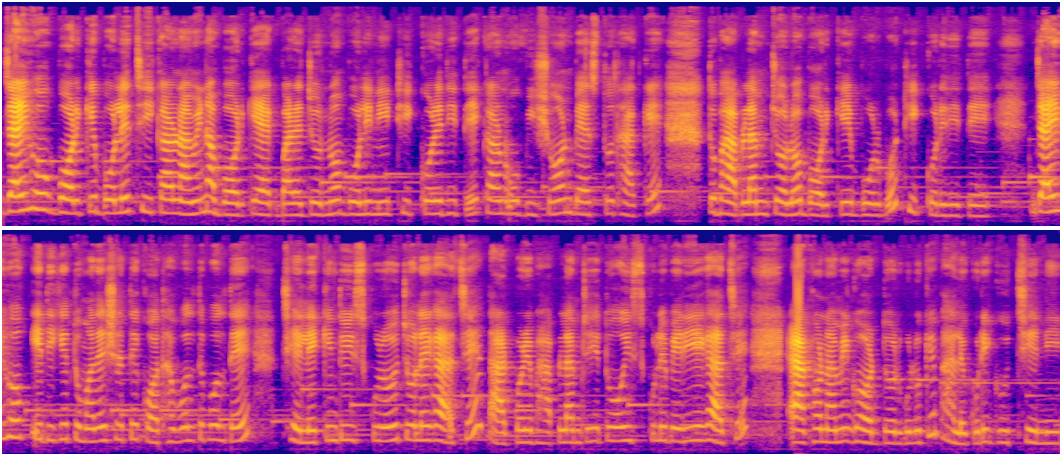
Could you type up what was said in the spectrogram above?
যাই হোক, বরকে বলেছি, কারণ আমি না বরকে একবারের জন্য বলিনি ঠিক করে দিতে, কারণ ও ভীষণ ব্যস্ত থাকে। তো ভাবলাম, চলো বরকে বলব ঠিক করে দিতে। যাই হোক, এদিকে তোমাদের সাথে কথা বলতে বলতে ছেলে কিন্তু স্কুলেও চলে গেছে। তারপরে ভাবলাম, যেহেতু ও স্কুলে বেরিয়ে গেছে, এখন আমি ঘর দোরগুলোকে ভালো করে গুছিয়ে নিই।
